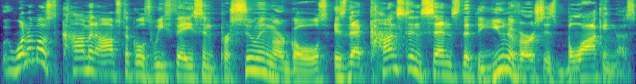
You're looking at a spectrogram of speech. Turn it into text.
One of the most common obstacles we face in pursuing our goals is that constant sense that the universe is blocking us.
